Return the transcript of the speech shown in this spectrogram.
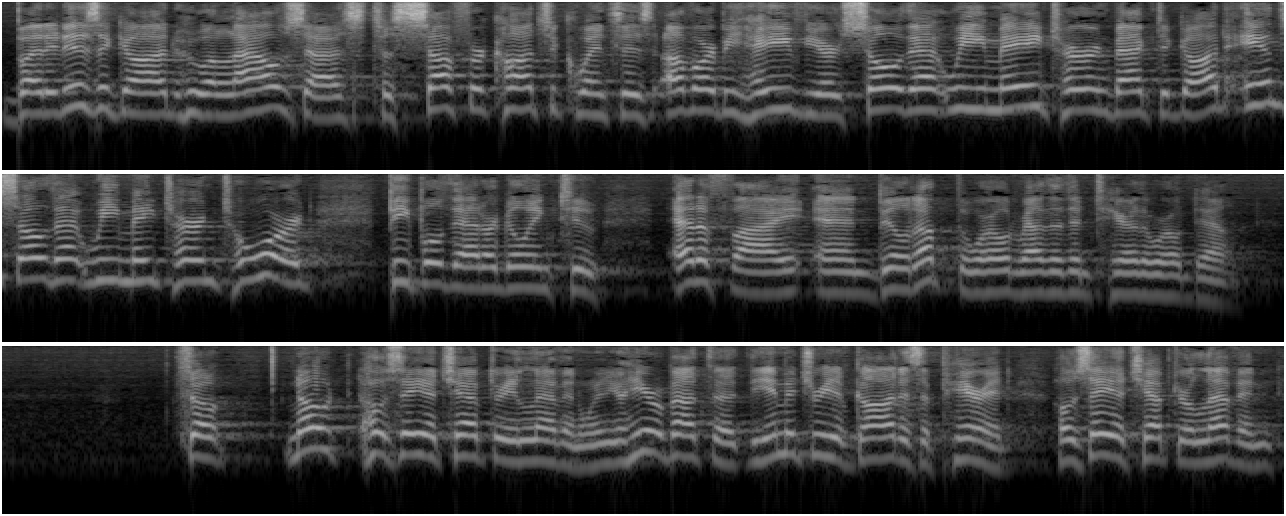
But it is a God who allows us to suffer consequences of our behavior so that we may turn back to God and so that we may turn toward people that are going to edify and build up the world rather than tear the world down. So, note Hosea chapter 11. When you hear about the, the imagery of God as a parent, Hosea chapter 11,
